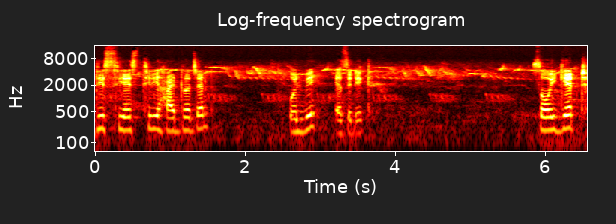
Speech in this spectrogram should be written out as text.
this CH3 hydrogen will be acidic. So we get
